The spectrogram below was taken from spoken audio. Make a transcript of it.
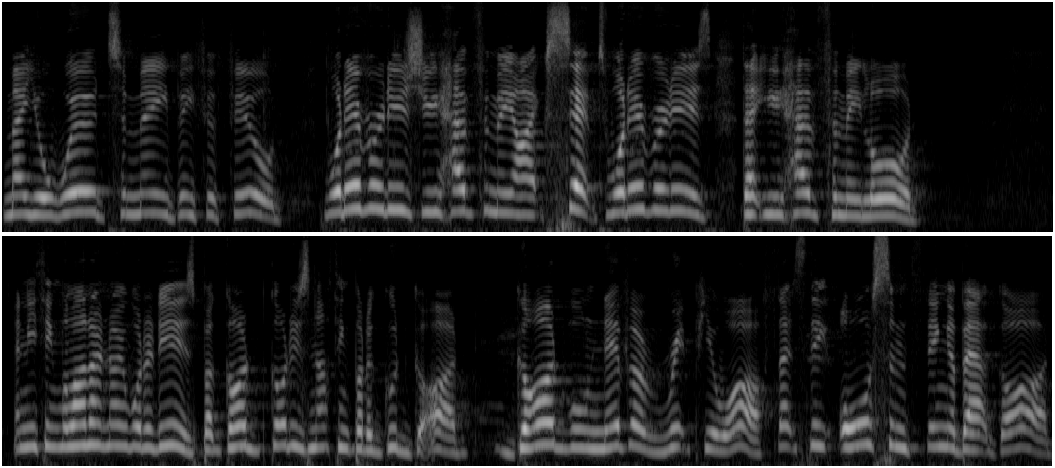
May your word to me be fulfilled. Whatever it is you have for me, I accept. Whatever it is that you have for me, Lord. And you think, well, I don't know what it is, but God, God is nothing but a good God. God will never rip you off. That's the awesome thing about God.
